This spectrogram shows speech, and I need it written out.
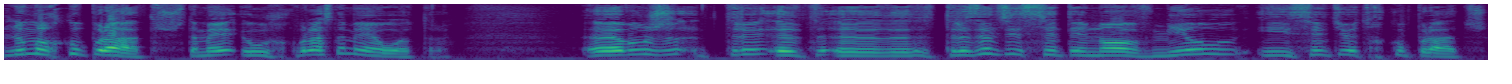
Número recuperados, também, os recuperados também é outra. Uh, vamos, uh, 369.108 recuperados.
